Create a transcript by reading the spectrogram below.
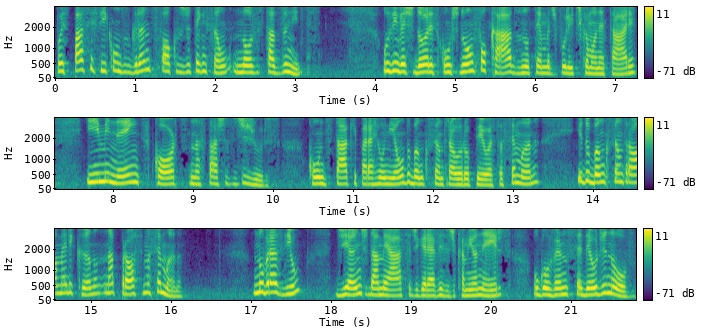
pois pacifica um dos grandes focos de tensão nos Estados Unidos. Os investidores continuam focados no tema de política monetária e iminentes cortes nas taxas de juros, com destaque para a reunião do Banco Central Europeu esta semana e do Banco Central Americano na próxima semana. No Brasil, diante da ameaça de greves de caminhoneiros, o governo cedeu de novo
